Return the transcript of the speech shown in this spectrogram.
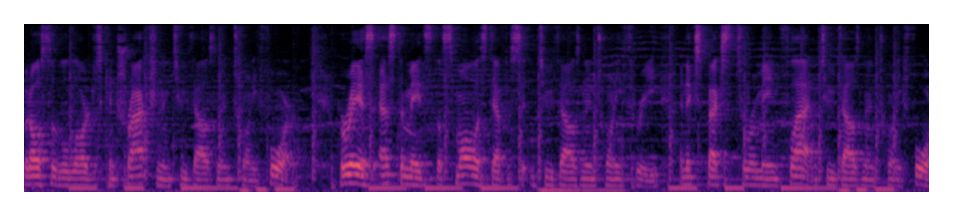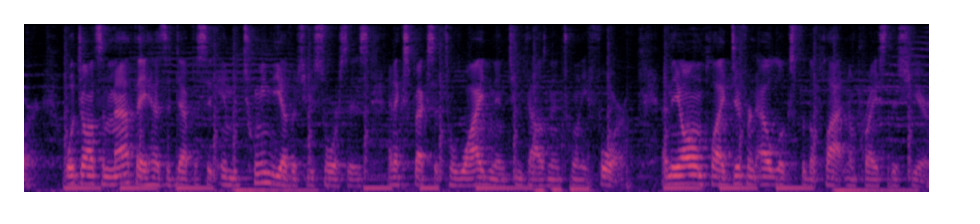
but also the largest contraction in 2024. Heraeus estimates the smallest deficit in 2023 and expects it to remain flat in 2024, while Johnson Matthey has a deficit in between the other two sources and expects it to widen in 2024. And they all imply different outlooks for the platinum price this year.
